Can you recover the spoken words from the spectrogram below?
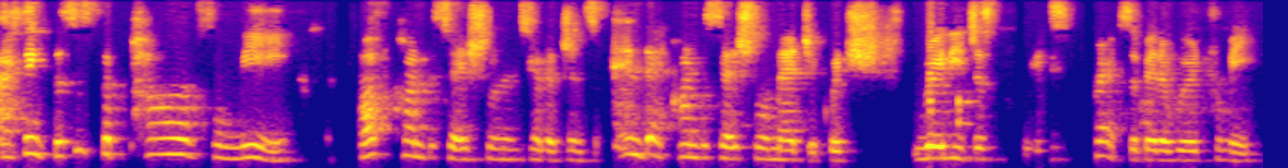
I think this is the power for me of conversational intelligence and that conversational magic, which really just is perhaps a better word for me,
